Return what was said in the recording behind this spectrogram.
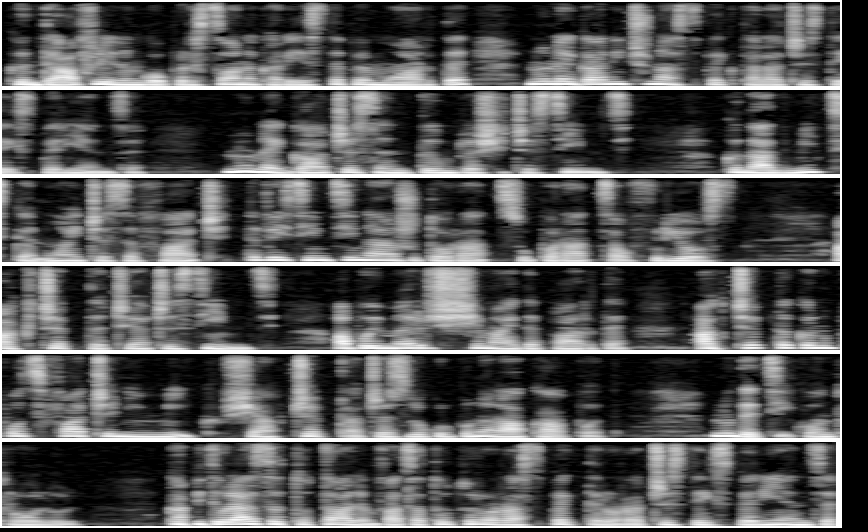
Când te afli lângă o persoană care este pe moarte, nu nega niciun aspect al acestei experiențe. Nu nega ce se întâmplă și ce simți. Când admiți că nu ai ce să faci, te vei simți neajutorat, supărat sau furios. Acceptă ceea ce simți, apoi mergi și mai departe. Acceptă că nu poți face nimic și acceptă acest lucru până la capăt. Nu deții controlul. Capitulează total în fața tuturor aspectelor acestei experiențe,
